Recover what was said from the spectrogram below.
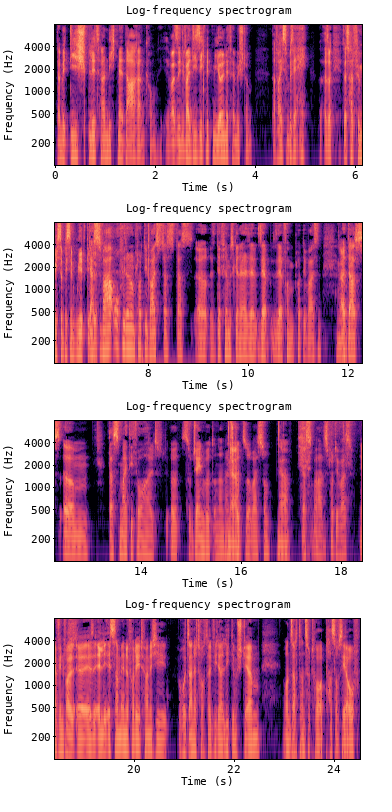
damit die Splitter nicht mehr daran kommen. Weil, sie, weil die sich mit Mjölnir vermischt haben. Da war ich so ein bisschen, hä? Also, das hat für mich so ein bisschen weird gewirkt. Das war auch wieder nur ein Plot-Device, dass, dass äh, der Film ist generell sehr, sehr, sehr von Plot-Devices, Ja. äh, dass, ähm, dass Mighty Thor halt äh, zu Jane wird und dann halt Ja. stirbt, so weißt du. ja. Das war das Plot-Device. Ja, auf jeden Fall, äh, er ist am Ende vor der Eternity, holt seine Tochter halt wieder, liegt im Sterben und sagt dann zu Thor, pass auf sie auf.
